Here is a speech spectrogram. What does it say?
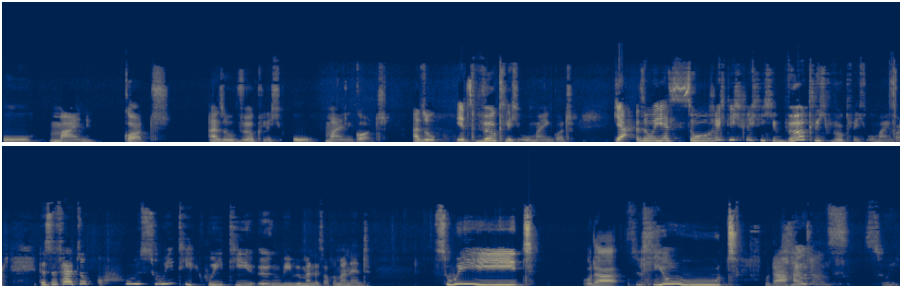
oh mein Gott. Also wirklich, oh mein Gott. Also jetzt wirklich, oh mein Gott. Ja, also jetzt so richtig, richtig, wirklich, wirklich, oh mein Gott. Das ist halt so cool, sweetie, queety irgendwie, wie man das auch immer nennt. Sweet. Oder cute. Oder cute halt. sweet.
